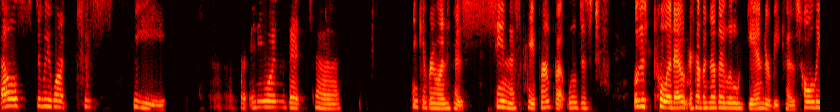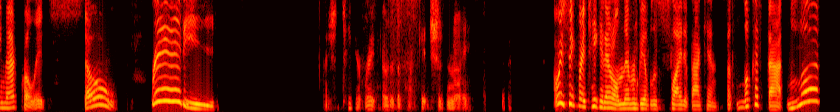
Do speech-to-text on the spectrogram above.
else do we want to see? Uh, for anyone that uh, I think everyone has seen this paper, but we'll just we'll just pull it out and have another little gander because holy mackerel, it's so pretty. I should take it right out of the package, shouldn't I? I always think if I take it out, I'll never be able to slide it back in. But look at that. Look,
